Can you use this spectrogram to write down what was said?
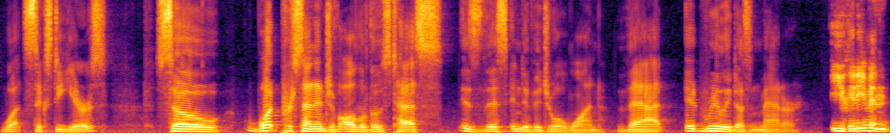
what, 60 years? So, what percentage of all of those tests is this individual one that it really doesn't matter? You could even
